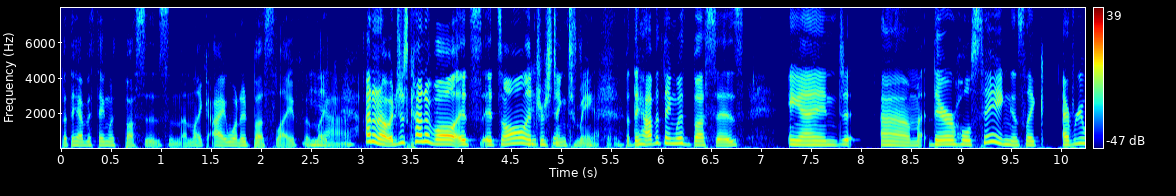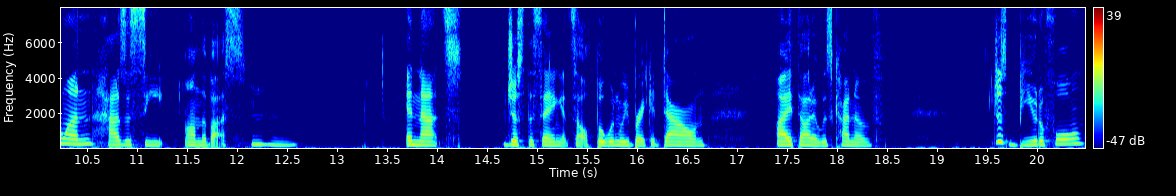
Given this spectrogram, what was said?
But they have a thing with buses and then like i wanted bus life and like i don't know it just kind of all it's it's all interesting fits to me. together. but they have a thing with buses and um their whole saying is like everyone has a seat on the bus. Mm-hmm. and that's just the saying itself. But when we break it down i thought it was kind of just beautiful.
